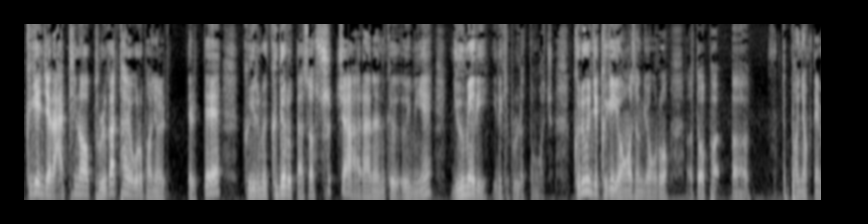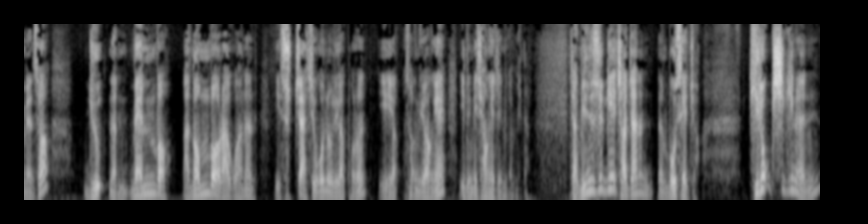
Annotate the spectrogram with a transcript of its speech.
그게 이제 라틴어 불가타역으로 번역될 때 그 이름을 그대로 따서 숫자라는 그 의미의 뉴메리 이렇게 불렀던 거죠. 그리고 이제 그게 영어 성경으로 어, 또 버, 어, 번역되면서 뉴 멤버 아 넘버라고 하는 이 숫자 지금 오늘 우리가 보는 이 성경의 이름이 정해진 겁니다. 자, 민수기의 저자는 모세죠. 기록 시기는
